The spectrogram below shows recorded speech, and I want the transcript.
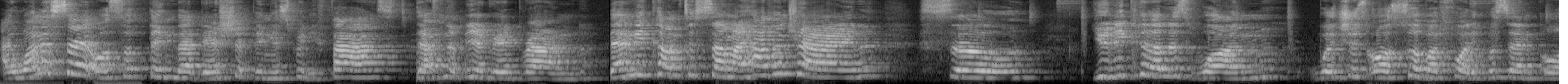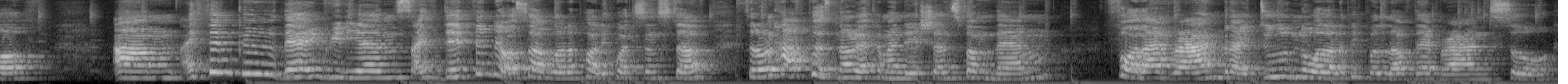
I want to say I also think that their shipping is pretty fast. Definitely a great brand. Then we come to some I haven't tried. So Unicurl is one, which is also about 40% off. Um, I think uh, their ingredients, I did think they also have a lot of polyquats and stuff. So I don't have personal recommendations from them for that brand, but I do know a lot of people love their brand. So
